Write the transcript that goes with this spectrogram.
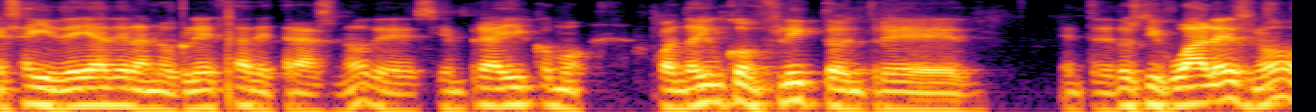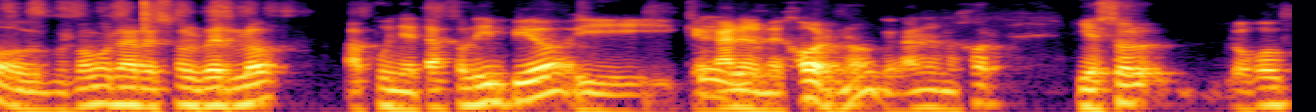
esa idea de la nobleza detrás, ¿no? De siempre hay como cuando hay un conflicto entre, entre dos iguales, ¿no? Pues vamos a resolverlo a puñetazo limpio y que gane el mejor, ¿no? Que gane el mejor. Y eso luego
